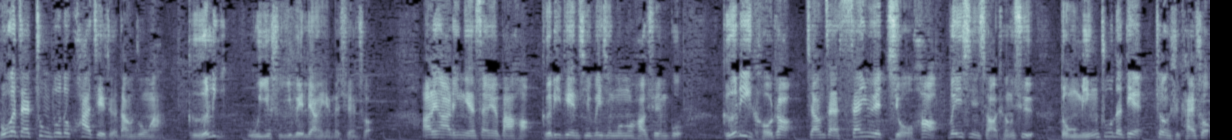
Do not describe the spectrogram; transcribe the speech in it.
不过，在众多的跨界者当中啊，格力无疑是一位亮眼的选手。二零二零年三月八号，格力电器微信公众号宣布，格力口罩将在三月九号微信小程序“董明珠”的店正式开售。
